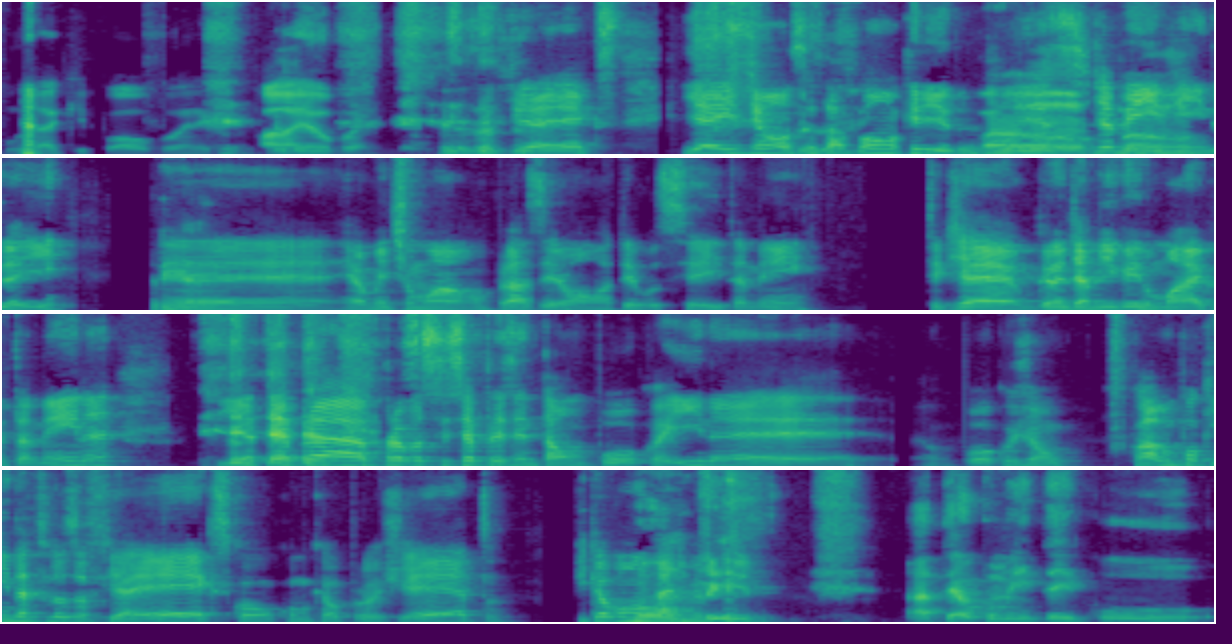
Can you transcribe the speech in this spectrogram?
Vou mudar aqui pro Albani. Aqui. Fala aí, Albani. Filosofia X. E aí, John, você tá bom, querido? Bom, Seja bom. bem-vindo aí. É realmente uma- um prazer, uma honra ter você aí também. Você que já é um grande amigo aí do Maico também, né? E até para você se apresentar um pouco aí, né? Um pouco, João. Fala um pouquinho da Filosofia X, qual, como que é o projeto. Fica à vontade, Bom, meu querido. Até eu comentei com,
